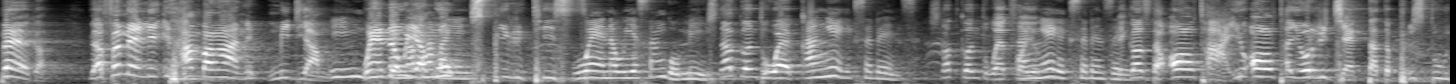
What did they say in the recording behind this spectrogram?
beggar. Your family is hambangani, medium. When now we are hamba go ngenye. spiritist, wena uyesangomeni it's not going to work. angeke kusebenze It's not going to work for you. angeke kusebenzele Because the altar, you altar, you reject that the priesthood.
